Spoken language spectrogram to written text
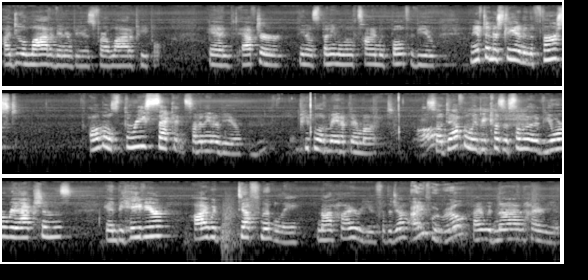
I do a lot of interviews for a lot of people. And after, you know, spending a little time with both of you, and you have to understand in the first almost three seconds of an interview, mm-hmm. people have made up their mind. So oh. definitely because of some of your reactions and behavior, I would definitely not hire you for the job. Are you for real? I would not hire you.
